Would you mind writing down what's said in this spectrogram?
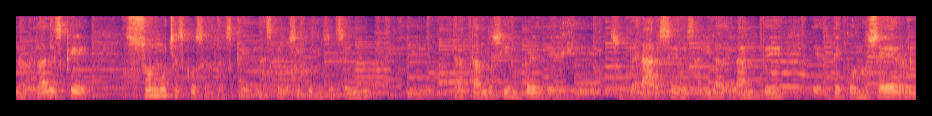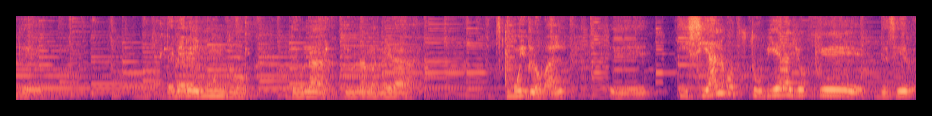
la verdad es que son muchas cosas las que, las que los hijos nos enseñan, tratando siempre de superarse, de salir adelante, de conocer, de de ver el mundo de una, de una manera muy global. Eh, y si algo tuviera yo que decir,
